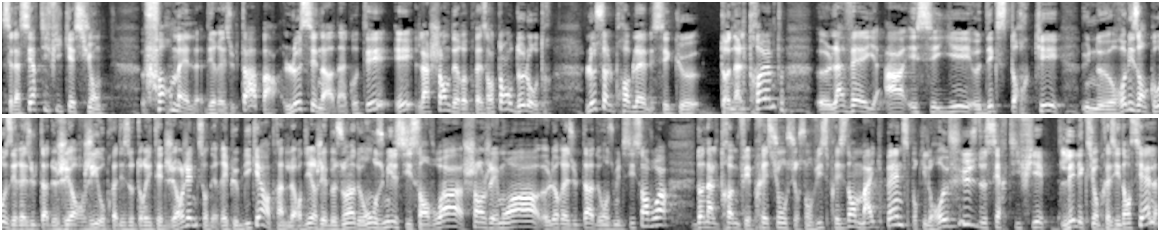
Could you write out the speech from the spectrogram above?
C'est la certification formelle des résultats par le Sénat d'un côté et la Chambre des représentants de l'autre. Le seul problème, c'est que Donald Trump, euh, la veille, a essayé euh, d'extorquer une remise en cause des résultats de Géorgie auprès des autorités de géorgiennes, qui sont des républicains, en train de leur dire j'ai besoin de 11 600 voix, changez-moi euh, le résultat de 11 600 voix. Donald Trump fait pression sur son vice-président Mike Pence pour qu'il refuse de certifier l'élection présidentielle,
